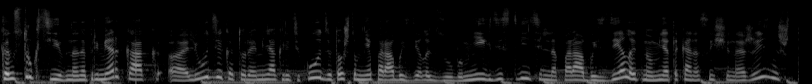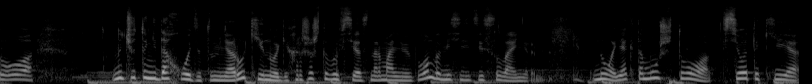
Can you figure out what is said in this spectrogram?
конструктивно, например, как э, люди, которые меня критикуют за то, что мне пора бы сделать зубы. Мне их действительно пора бы сделать, но у меня такая насыщенная жизнь, что ну, что-то не доходят у меня руки и ноги. Хорошо, что вы все с нормальными пломбами сидите и с лайнерами. Но я к тому, что все-таки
